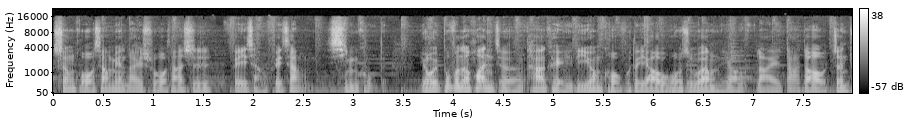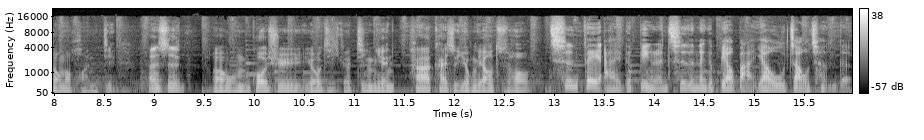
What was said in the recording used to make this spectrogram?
生活上面来说，它是非常非常辛苦的。有一部分的患者，他可以利用口服的药物或是外用的药来达到症状的缓解，但是呃，我们过去有几个经验，他开始用药之后，吃肺癌的病人吃的那个标靶药物造成的。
